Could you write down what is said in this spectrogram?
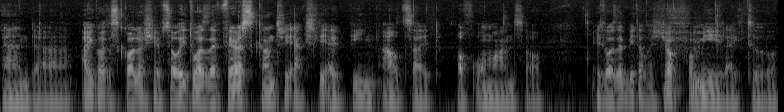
and uh, I got a scholarship. So it was the first country actually I've been outside of Oman. So it was a bit of a shock for me, like to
